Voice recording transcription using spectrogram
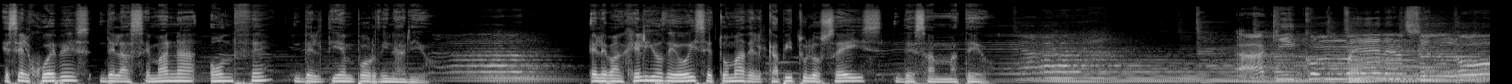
Es el jueves de la semana 11 del tiempo ordinario. El Evangelio de hoy se toma del capítulo 6 de San Mateo. Aquí como en el cielo.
